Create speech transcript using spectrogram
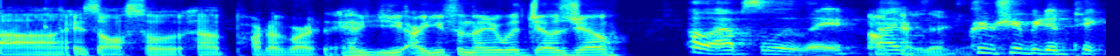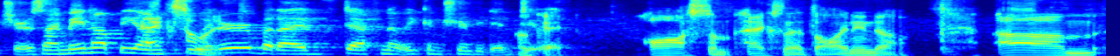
Uh, is also part of our. You, are you familiar with Joe's Joe? Oh, absolutely. Okay, I've contributed pictures. I may not be on Excellent. Twitter, but I've definitely contributed to okay. it. Awesome, excellent. That's all I need to know. Um,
